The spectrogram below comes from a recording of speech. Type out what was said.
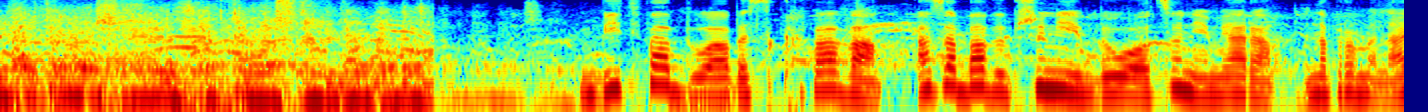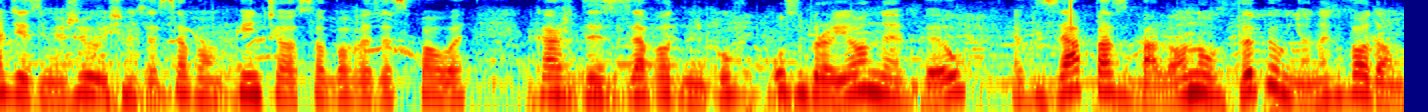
I tak to właśnie jest, tak to właśnie wygląda. Bitwa była bezkrwawa, a zabawy przy niej było co niemiara. Na promenadzie zmierzyły się ze sobą pięcioosobowe zespoły. Każdy z zawodników uzbrojony był w zapas balonów wypełnionych wodą.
